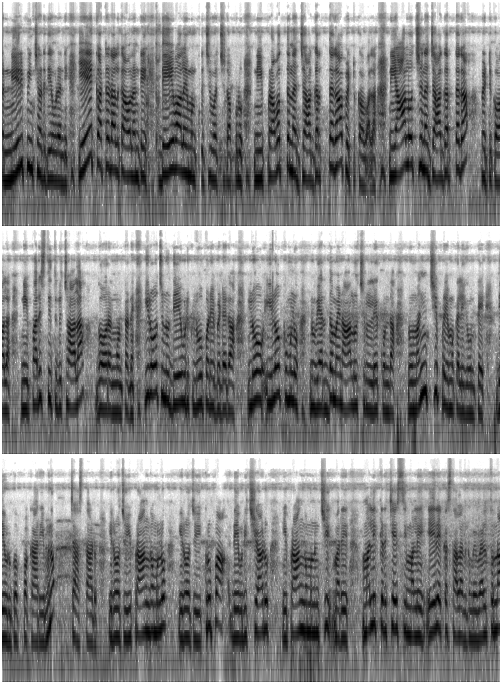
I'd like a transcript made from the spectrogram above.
అక్కడ నేర్పించాడు దేవుడు అండి ఏ కట్టడాలు కావాలంటే దేవాలయంకి వచ్చి వచ్చినప్పుడు నీ ప్రవర్తన జాగ్రత్తగా పెట్టుకోవాలా. నీ ఆలోచన జాగ్రత్తగా పెట్టుకోవాలా. నీ పరిస్థితులు చాలా ఘోరంగా ఉంటున్నాయి. ఈరోజు నువ్వు దేవుడికి లోపడే బిడ్డగా లో ఈ లోకములో నువ్వు వ్యర్థమైన ఆలోచనలు లేకుండా నువ్వు మంచి ప్రేమ కలిగి ఉంటే దేవుడు గొప్ప కార్యమును చేస్తాడు. ఈరోజు ఈ ప్రాంగములో ఈరోజు ఈ కృప దేవుడిచ్చాడు. ఈ ప్రాంగము నుంచి మరి మళ్ళీ ఇక్కడ చేసి మళ్ళీ ఏరేక స్థలానికి మేము వెళ్తున్నాం.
